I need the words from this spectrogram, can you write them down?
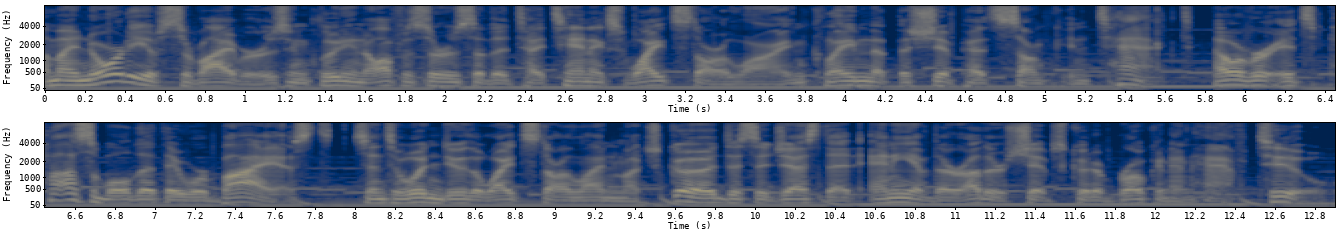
A minority of survivors, including officers of the Titanic's White Star Line, claimed that the ship had sunk intact. However, it's possible that they were biased, since it wouldn't do the White Star Line much good to suggest that any of their other ships could have broken in half too.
